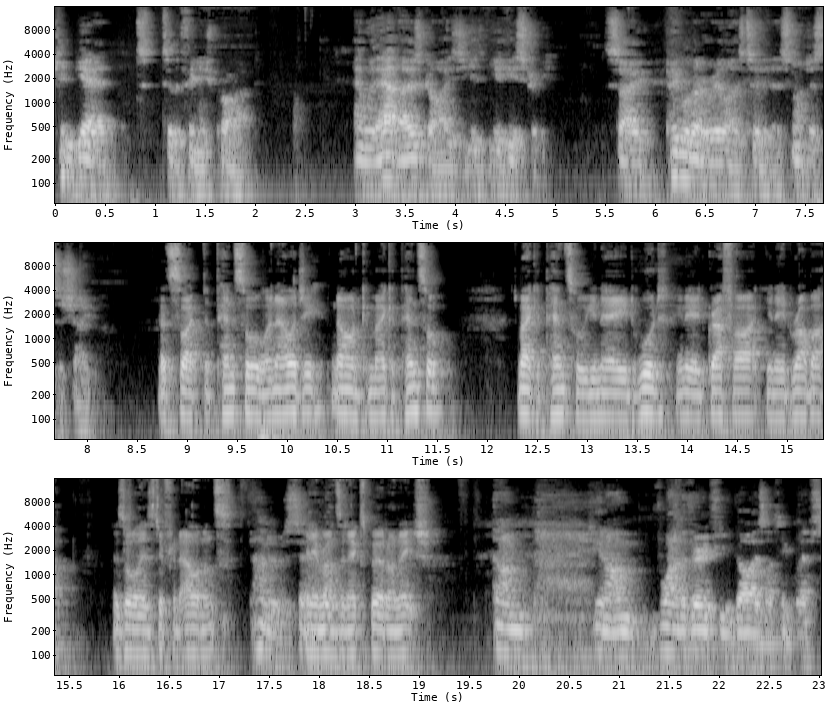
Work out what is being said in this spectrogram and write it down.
can get it to the finished product. And without those guys, you, you're history. So people got to realise too that it's not just the shape. It's like the pencil analogy. No one can make a pencil. To make a pencil, you need wood, you need graphite, you need rubber. There's all these different elements, Hundred and percent. everyone's an expert on each. and I'm, you know, I'm one of the very few guys I think left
